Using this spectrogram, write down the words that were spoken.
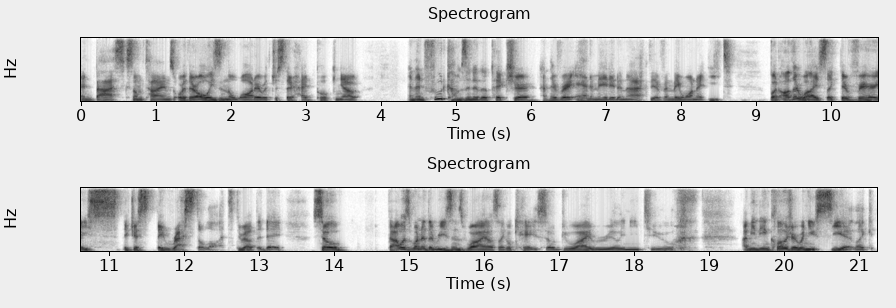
and bask sometimes, or they're always in the water with just their head poking out. And then food comes into the picture and they're very animated and active and they want to eat. But otherwise, like they're very, they just, they rest a lot throughout the day. So that was one of the reasons why I was like, okay, so do I really need to I mean, the enclosure when you see it, like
